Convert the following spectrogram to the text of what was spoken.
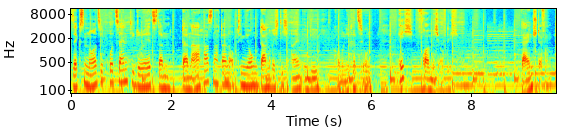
96 Prozent, die du jetzt dann danach hast, nach deiner Optimierung, dann richtig ein in die Kommunikation. Ich freue mich auf dich. Dein Stefan.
